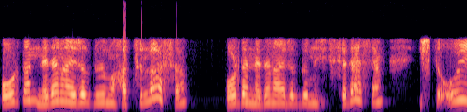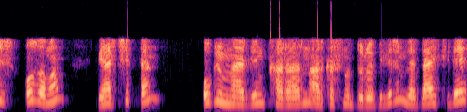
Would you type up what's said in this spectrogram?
oradan neden ayrıldığımı hatırlarsam, oradan neden ayrıldığımı hissedersem işte o yüz, o zaman gerçekten o gün verdiğim kararın arkasında durabilirim ve belki de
